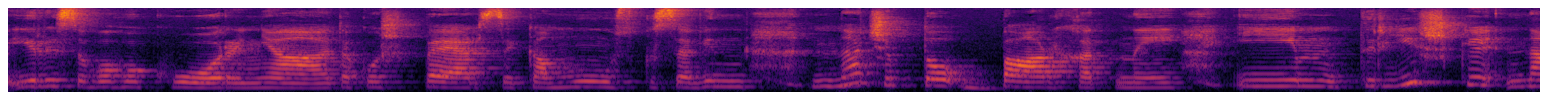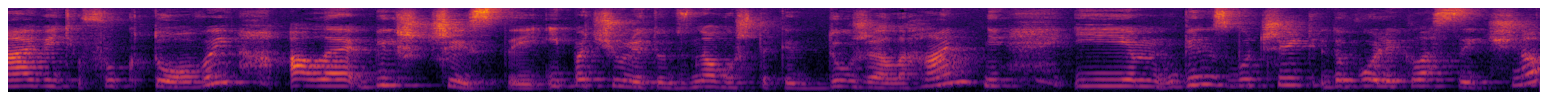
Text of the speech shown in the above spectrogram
ірисового кореня, також персика, мускуса. Він начебто бархатний і трішки навіть фруктовий, але більш чистий. І пачулі тут знову ж таки дуже елегантні, і він звучить доволі класично.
